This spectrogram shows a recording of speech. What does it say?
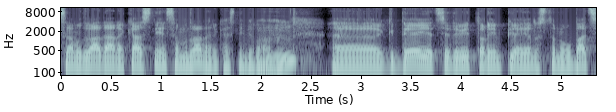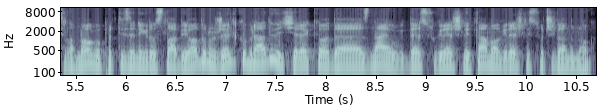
samo dva dana kasnije, samo dva dana kasnije bilo, mm. -hmm. e, gde je CDVita Olimpija jednostavno ubacila mnogo, Partizan igrao slabiju odbranu. Željko Bradović je rekao da znaju gde su grešili tamo, a grešili su očigledno mnogo.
